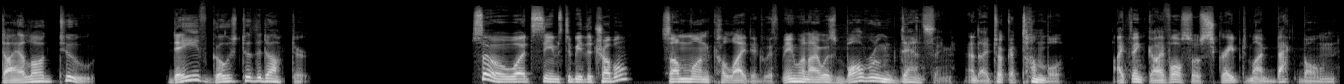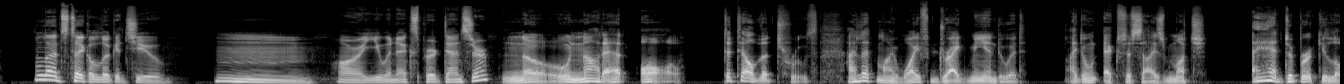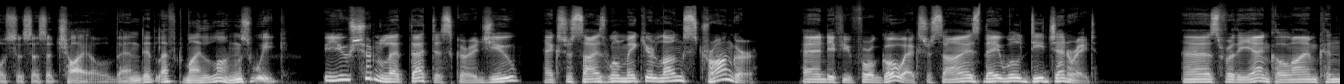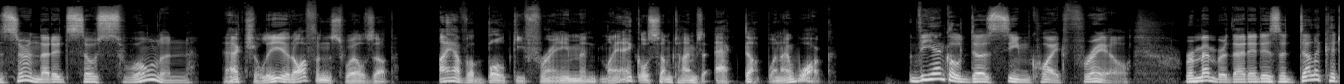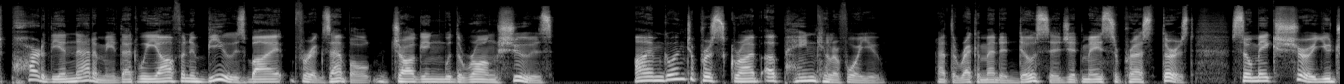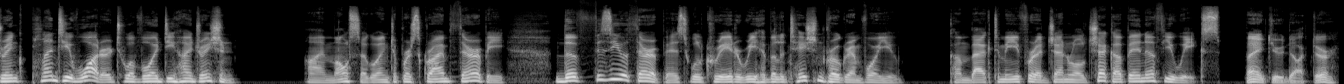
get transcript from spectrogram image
Dialogue 2. Dave goes to the doctor. So, what seems to be the trouble? Someone collided with me when I was ballroom dancing, and I took a tumble. I think I've also scraped my backbone. Let's take a look at you. Hmm, are you an expert dancer? No, not at all. To tell the truth, I let my wife drag me into it. I don't exercise much. I had tuberculosis as a child, and it left my lungs weak. You shouldn't let that discourage you. Exercise will make your lungs stronger. And if you forego exercise, they will degenerate. As for the ankle, I'm concerned that it's so swollen. Actually, it often swells up. I have a bulky frame, and my ankles sometimes act up when I walk. The ankle does seem quite frail. Remember that it is a delicate part of the anatomy that we often abuse by, for example, jogging with the wrong shoes. I'm going to prescribe a painkiller for you. At the recommended dosage, it may suppress thirst, so make sure you drink plenty of water to avoid dehydration. I'm also going to prescribe therapy. The physiotherapist will create a rehabilitation program for you. Come back to me for a general checkup in a few weeks. Thank you, Doctor.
